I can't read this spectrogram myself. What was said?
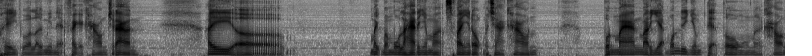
page ព្រោះឥឡូវមានអ្នក fake account ច្រើនហើយអឺមិនបើមូលហេតុខ្ញុំមកស្វែងរកម្ចាស់ account ប៉ុន្មានមួយរយៈមុនគឺខ្ញុំតាក់ទងនៅ account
